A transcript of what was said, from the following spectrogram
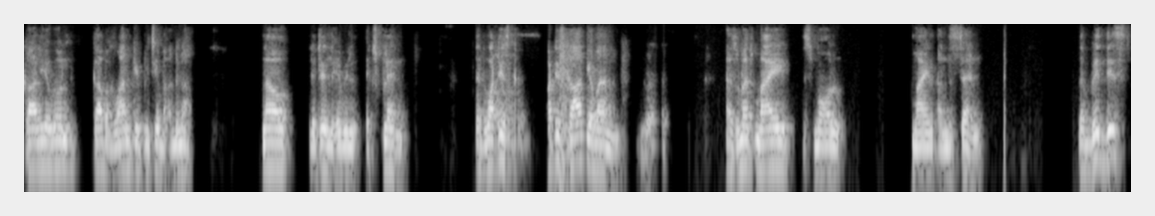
काल यगन का भगवान के पीछे भागना now little he will explain that what is what is Kalyavan. As much my small mind understand that with these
